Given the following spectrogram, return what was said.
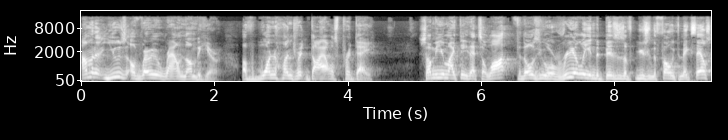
I'm gonna use a very round number here of 100 dials per day. Some of you might think that's a lot. For those of you who are really in the business of using the phone to make sales,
